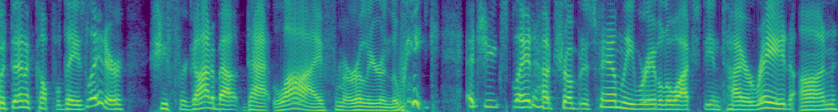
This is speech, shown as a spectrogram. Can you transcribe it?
But then a couple days later, she forgot about that lie from earlier in the week, and she explained how Trump and his family were able to watch the entire raid on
